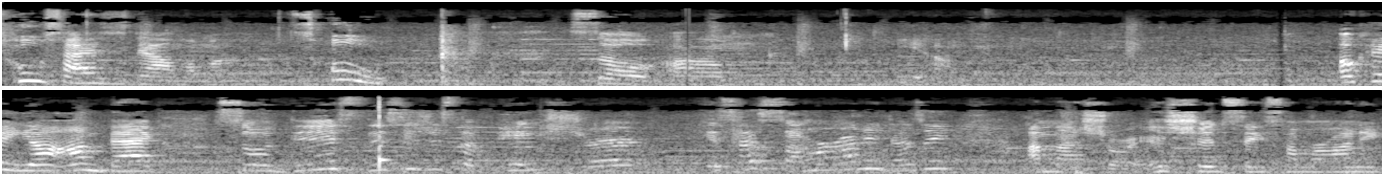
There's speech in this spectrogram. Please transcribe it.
two sizes down mama. Two. So um yeah. Okay y'all i'm back. So this this is just a pink shirt. It says summer on it does it? I'm not sure. It should say summer on it.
